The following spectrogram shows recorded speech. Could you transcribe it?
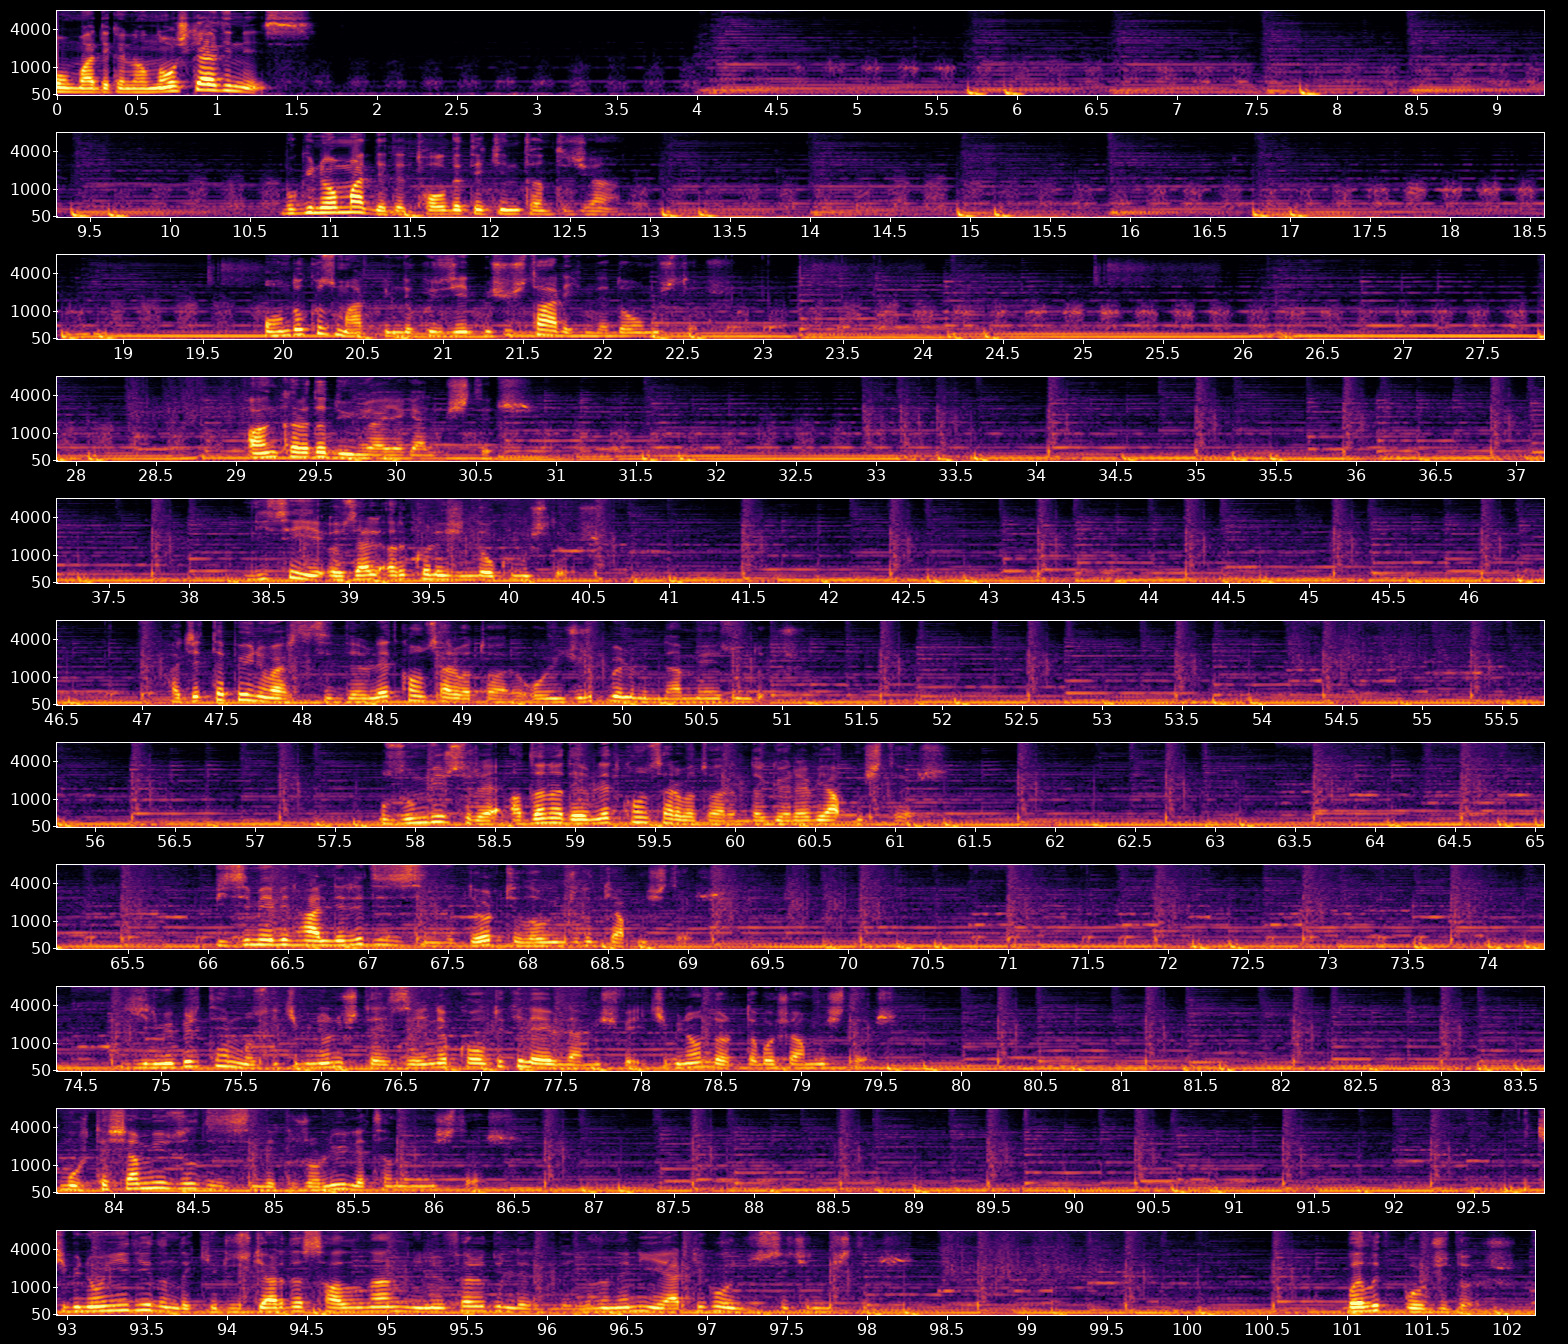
O Madde kanalına hoş geldiniz. Bugün o maddede Tolga Tekin'i tanıtacağım. ...19 Mart 1973 tarihinde doğmuştur. Ankara'da dünyaya gelmiştir. Liseyi Özel Arı Koleji'nde okumuştur. Hacettepe Üniversitesi Devlet Konservatuarı Oyunculuk Bölümünden mezundur. Uzun bir süre Adana Devlet Konservatuarı'nda görev yapmıştır. Bizim Evin Halleri dizisinde 4 yıl oyunculuk yapmıştır. ...21 Temmuz 2013'te Zeynep Koltuk ile evlenmiş ve 2014'te boşanmıştır. Muhteşem Yüzyıl dizisindeki rolüyle tanınmıştır. 2017 yılındaki Rüzgarda sallanan Nilüfer ödüllerinde yılın en iyi erkek oyuncusu seçilmiştir. Balık burcudur.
